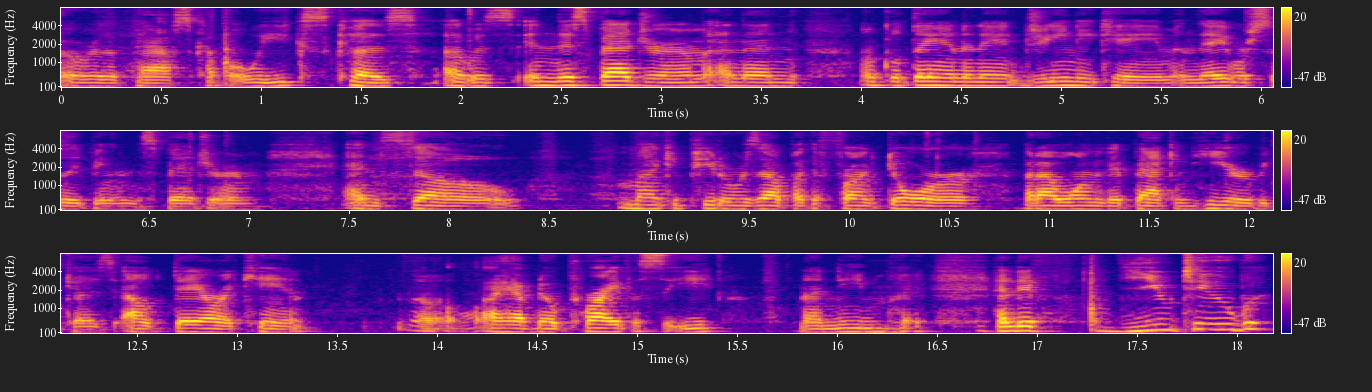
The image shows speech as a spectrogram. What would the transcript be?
over the past couple weeks because I was in this bedroom and then Uncle Dan and Aunt Jeannie came and they were sleeping in this bedroom and so my computer was out by the front door but I wanted it back in here because out there I can't uh, I have no privacy and I need my and if YouTube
